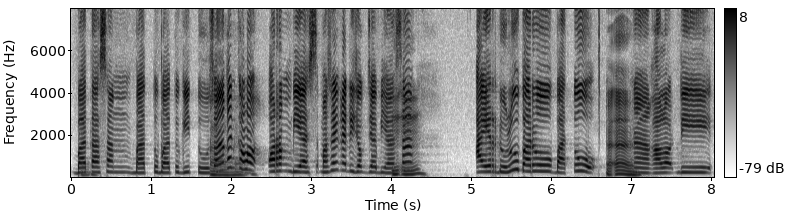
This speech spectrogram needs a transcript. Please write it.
batasan batu-batu gitu. Soalnya kan Ah. kalau orang biasa, maksudnya kayak di Jogja biasa, Mm-mm. air dulu baru batu. Heeh. Nah kalau di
